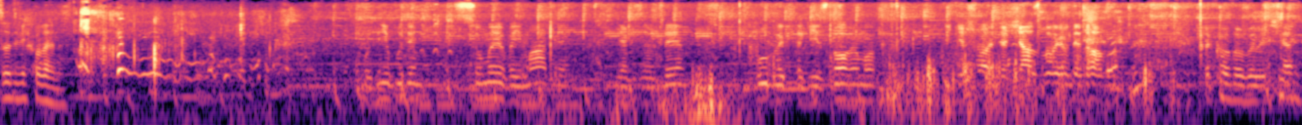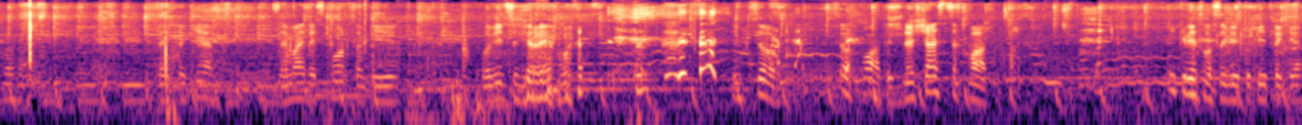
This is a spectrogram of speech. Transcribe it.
за дві хвилини. Одні будемо суми виймати, як завжди. Бублик такий зловимо. Тільки що, я час зловив недавно. Такого величезного. Та й таке. Займайтесь спортом і ловіть собі рибу. І все. Все, хватить. Для щастя хватить. І крісло собі купіть таке.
